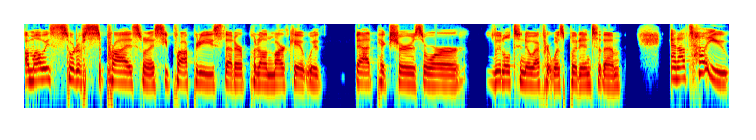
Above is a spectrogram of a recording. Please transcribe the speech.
I'm always sort of surprised when i see properties that are put on market with bad pictures or little to no effort was put into them. And i'll tell you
